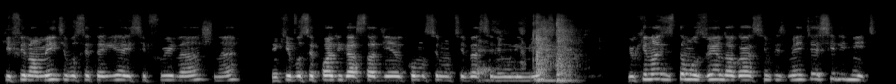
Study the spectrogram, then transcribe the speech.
que finalmente você teria esse free lunch, né, em que você pode gastar dinheiro como se não tivesse nenhum limite. E o que nós estamos vendo agora simplesmente é esse limite.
